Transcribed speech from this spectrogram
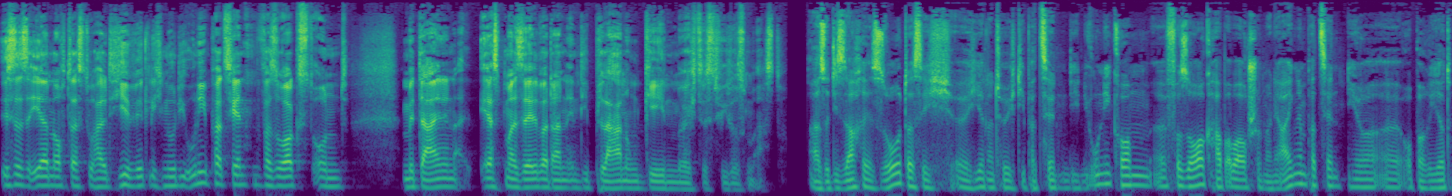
ist es eher noch, dass du halt hier wirklich nur die Uni-Patienten versorgst und mit deinen erstmal selber dann in die Planung gehen möchtest, wie du es machst? Also die Sache ist so, dass ich äh, hier natürlich die Patienten, die in die Uni kommen, äh, versorge, habe aber auch schon meine eigenen Patienten hier äh, operiert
